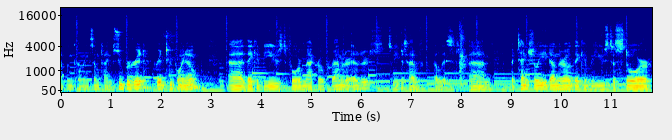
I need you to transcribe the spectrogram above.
up and coming sometime supergrid, grid 2.0. Uh, they could be used for macro parameter editors, so you just have a list. Um, potentially down the road, they could be used to store,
